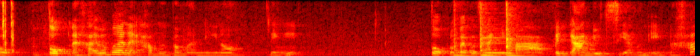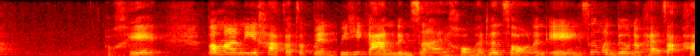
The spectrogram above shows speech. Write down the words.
ตบ ตบนะคะเพื่อนๆเนี่ยทำมือประมาณนี้เนาะอย่างนี้ตบลงไปบนสายกีตาร์เป็นการหยุดเสียงนั่นเองนะคะ โอเค ประมาณนี้ค่ะก็จะเป็นวิธีการดึงสายของแพทเทิร์น2นั่นเอง ซึ่งเหมือนเดิมนะแพรจะพา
